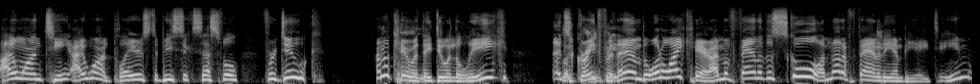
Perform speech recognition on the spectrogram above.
I want team I want players to be successful for Duke. I don't care what they do in the league. That's Look, great for them, but what do I care? I'm a fan of the school. I'm not a fan of the NBA team.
